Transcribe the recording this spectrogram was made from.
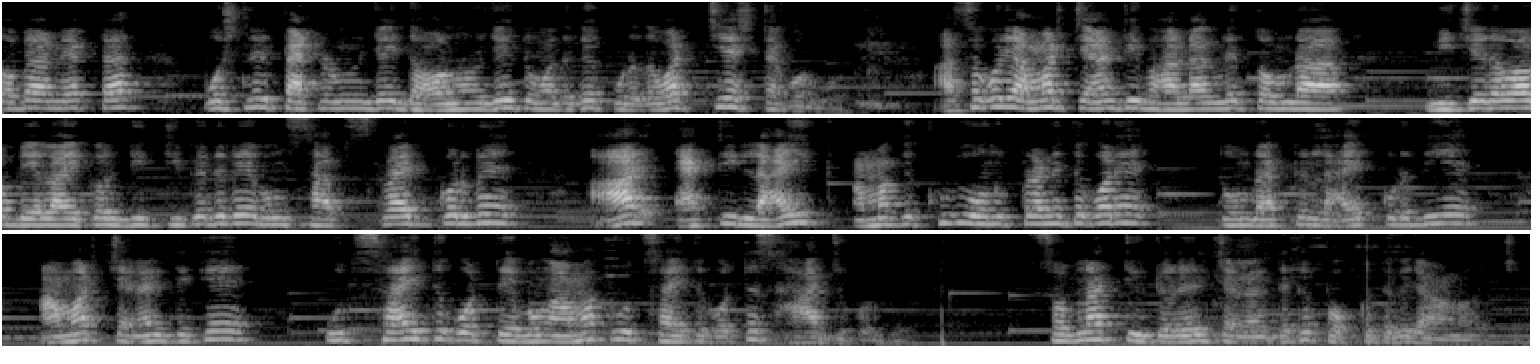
তবে আমি একটা প্রশ্নের প্যাটার্ন অনুযায়ী, ধরন অনুযায়ী তোমাদেরকে করে দেওয়ার চেষ্টা করব। আশা করি আমার চ্যানেলটি ভালো লাগলে তোমরা নিচে দেওয়া বেল আইকনটি টিপে দেবে এবং সাবস্ক্রাইব করবে। আর একটি লাইক আমাকে খুবই অনুপ্রাণিত করে। তোমরা একটা লাইক করে দিয়ে আমার চ্যানেলটিকে উৎসাহিত করতে এবং আমাকে উৎসাহিত করতে সাহায্য করবে। সোমনাথ টিউটোরিয়াল চ্যানেল থেকে পক্ষ থেকে জানানো হচ্ছে।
